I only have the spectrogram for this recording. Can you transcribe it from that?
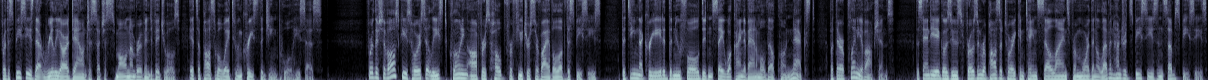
For the species that really are down to such a small number of individuals, it's a possible way to increase the gene pool, he says. For the Przewalski's horse, at least, cloning offers hope for future survival of the species. The team that created the new foal didn't say what kind of animal they'll clone next, but there are plenty of options. The San Diego Zoo's frozen repository contains cell lines from more than 1,100 species and subspecies,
